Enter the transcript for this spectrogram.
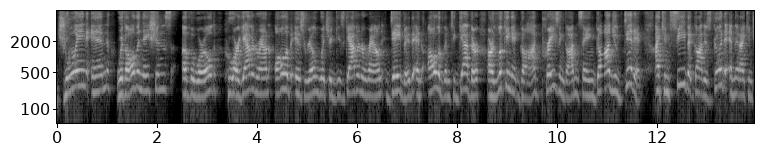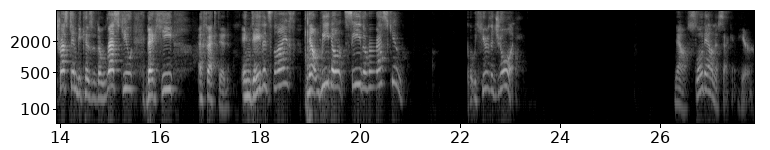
join in with all the nations of the world who are gathered around all of Israel, which is gathered around David, and all of them together are looking at God, praising God, and saying, God, you did it. I can see that God is good and that I can trust him because of the rescue that he effected. In David's life, now we don't see the rescue, but we hear the joy. Now, slow down a second here.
